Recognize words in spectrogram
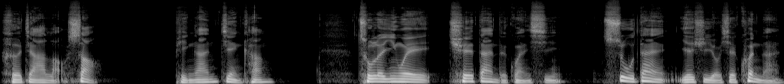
阖家老少平安健康。除了因为缺蛋的关系，素蛋也许有些困难，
